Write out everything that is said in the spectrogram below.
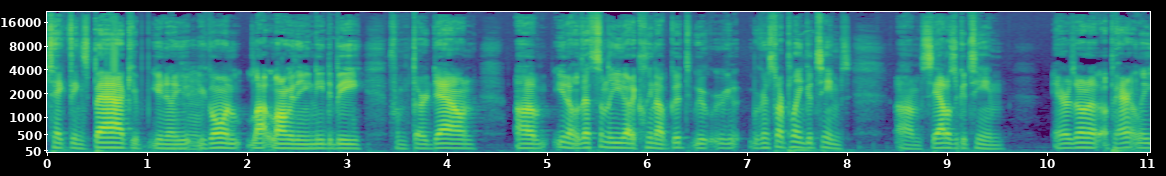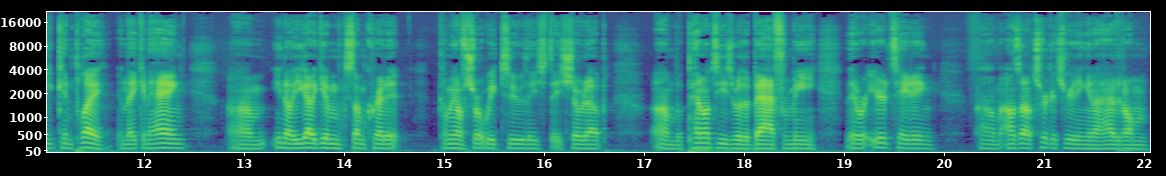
take things back. You you know you, you're going a lot longer than you need to be from third down. Um, you know that's something you got to clean up. Good, we're, we're, we're gonna start playing good teams. Um, Seattle's a good team. Arizona apparently can play and they can hang. Um, you know you got to give them some credit. Coming off short week two, they they showed up. Um, but penalties were the bad for me. They were irritating. Um, I was out trick or treating and I had it on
